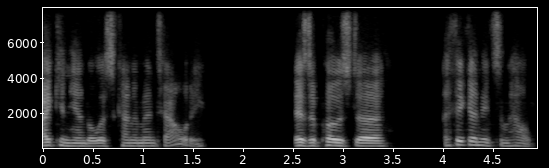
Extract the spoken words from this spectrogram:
i can handle this kind of mentality as opposed to i think i need some help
